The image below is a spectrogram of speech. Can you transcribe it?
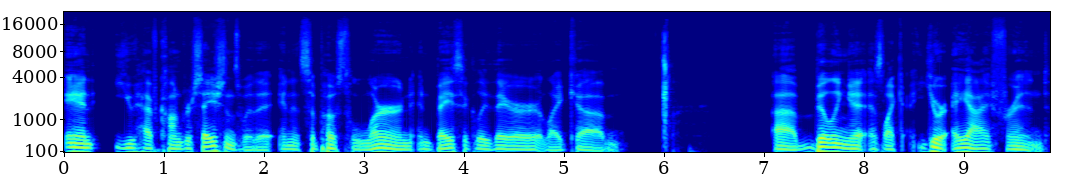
and you have conversations with it and it's supposed to learn and basically they're like um uh billing it as like your AI friend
